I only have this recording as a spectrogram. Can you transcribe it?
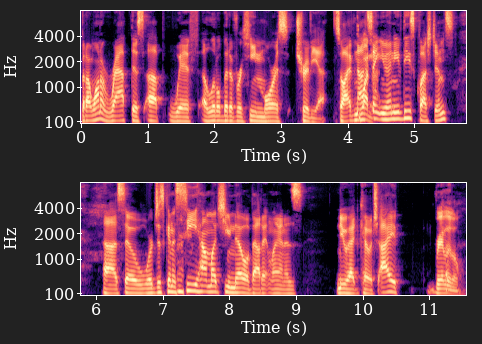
but I want to wrap this up with a little bit of Raheem Morris trivia. So I've not sent you any of these questions. Uh, so we're just going to see how much you know about Atlanta's new head coach. I very little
